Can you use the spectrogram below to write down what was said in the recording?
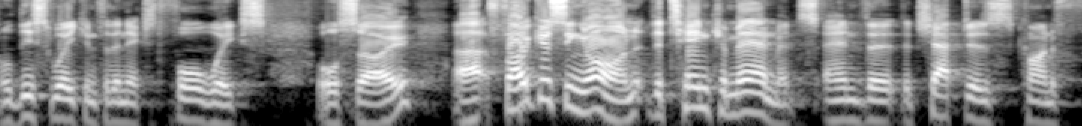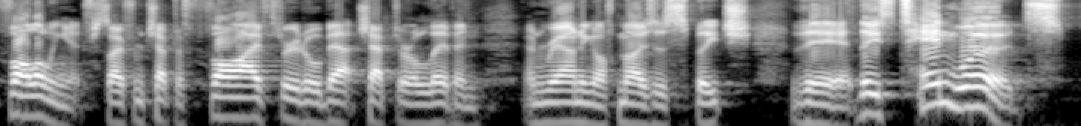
or this week and for the next four weeks or so, uh, focusing on the Ten Commandments and the, the chapters kind of following it. So from chapter 5 through to about chapter 11 and rounding off Moses' speech there. These ten words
